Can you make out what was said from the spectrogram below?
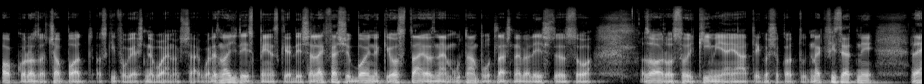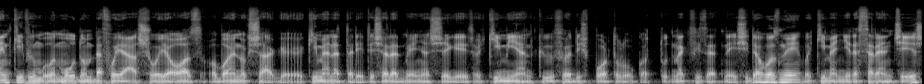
akkor az a csapat, az ki fog esni a bajnokságban. Ez nagy rész pénzkérdés. A legfelsőbb bajnoki osztály az nem utánpótlás nevelésről szól, az arról szól, hogy ki milyen játékosokat tud megfizetni. Rendkívül módon befolyásolja az a bajnokság kimenetelét és eredményességét, hogy ki milyen külföldi sportolókat tud megfizetni és idehozni, vagy ki mennyire szerencsés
